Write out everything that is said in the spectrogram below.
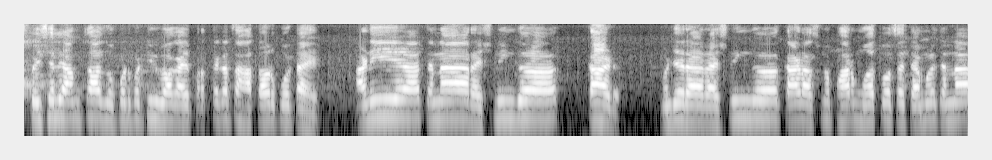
स्पेशली आमचा झोपडपट्टी विभाग आहे प्रत्येकाचा हातावर पोट आहे. आणि त्यांना रॅशनिंग कार्ड म्हणजे रॅशनिंग कार्ड असणं फार महत्त्वाचं आहे. त्यामुळे त्यांना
